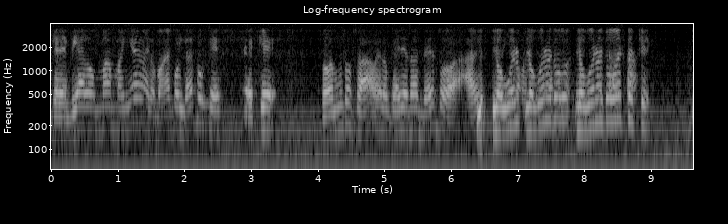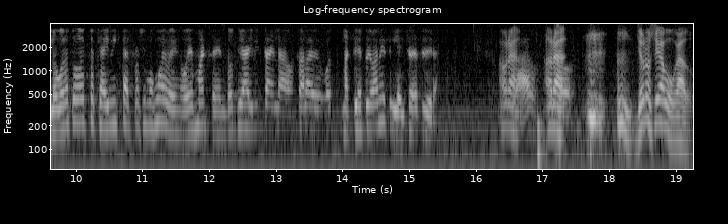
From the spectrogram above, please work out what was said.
que le, envía dos más mañana y los van a colgar porque es que todo el mundo sabe lo que hay detrás de eso. lo bueno, lo bueno de todo, lo bueno de todo esto es que lo bueno de todo esto es que hay vista el próximo jueves, hoy es martes, en dos días hay vista en la sala de Martínez Privanetti y ahí se decidirá. Ahora, ahora yo no soy abogado.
